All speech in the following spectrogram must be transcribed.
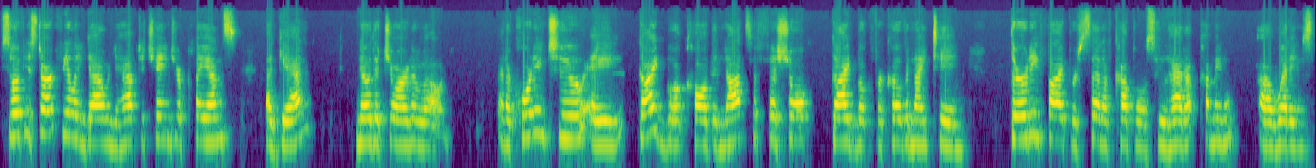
So if you start feeling down and you have to change your plans again, know that you aren't alone. And according to a guidebook called the Knot's Official Guidebook for COVID 19, 35% of couples who had upcoming uh, weddings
